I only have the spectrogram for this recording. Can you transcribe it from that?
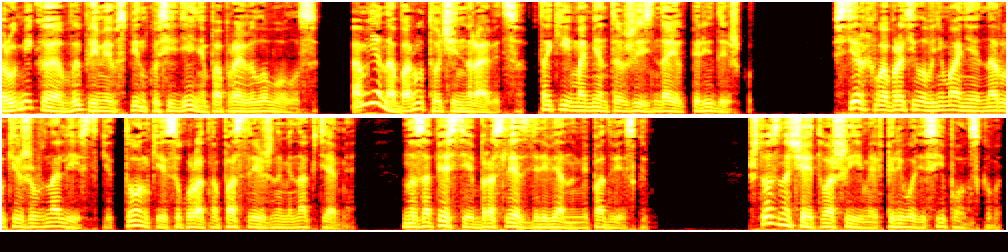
Румика, выпрямив спинку сиденья, поправила волосы. «А мне, наоборот, очень нравится. В такие моменты жизнь дает передышку». Стерхова обратила внимание на руки журналистки, тонкие, с аккуратно постриженными ногтями. На запястье браслет с деревянными подвесками. «Что означает ваше имя в переводе с японского?»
